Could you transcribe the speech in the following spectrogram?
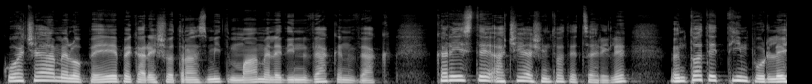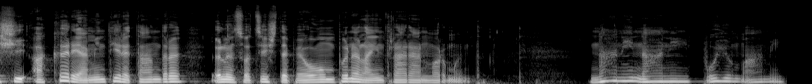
cu acea melopee pe care și-o transmit mamele din veac în veac, care este aceeași în toate țările, în toate timpurile și a cărei amintire tandră îl însoțește pe om până la intrarea în mormânt. Nani, nani, puiu mami.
